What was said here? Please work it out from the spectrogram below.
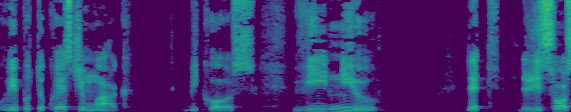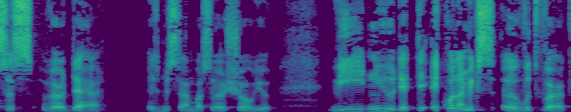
we put the question mark because we knew that the resources were there, as Mr. Ambassador showed you, we knew that the economics uh, would work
